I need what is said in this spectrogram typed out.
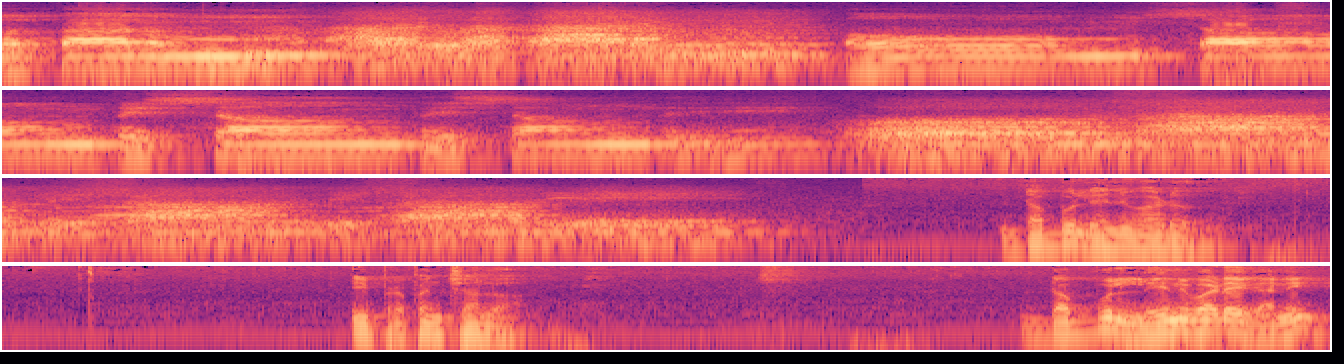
వక్తారం. ఓం శాంతి శాంతి శాంతి. డబ్బు లేనివాడు ఈ ప్రపంచంలో. డబ్బు లేనివాడే గాని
